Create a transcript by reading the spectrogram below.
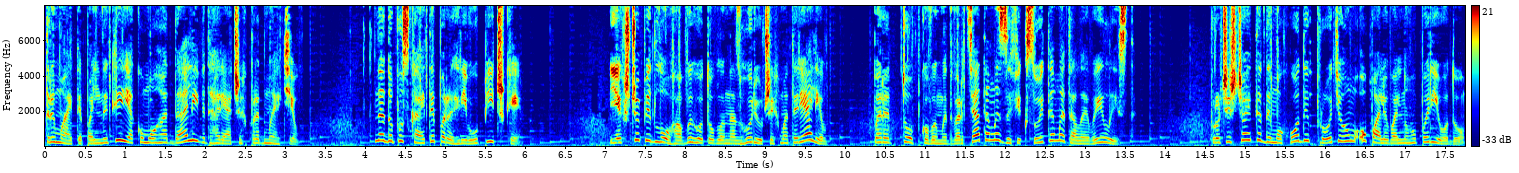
Тримайте пальники якомога далі від гарячих предметів. Не допускайте перегріву пічки. Якщо підлога виготовлена з горючих матеріалів, перед топковими дверцятами зафіксуйте металевий лист. Прочищайте димоходи протягом опалювального періоду.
